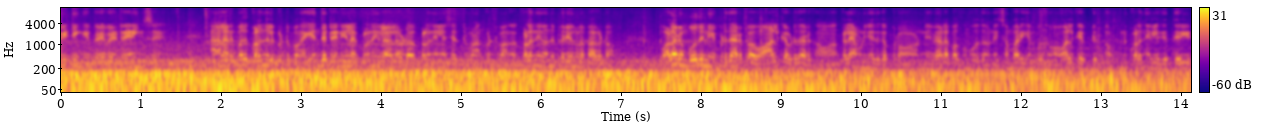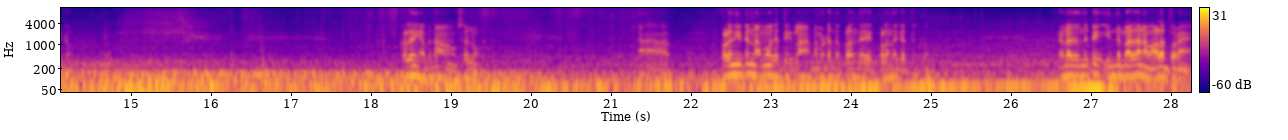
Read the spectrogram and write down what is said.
மீட்டிங்கு பெரிய பெரிய ட்ரைனிங்ஸு அதெல்லாம் இருக்கும்போது குழந்தைகளை கூப்பிட்டு போங்க. எந்த ட்ரைனிங்கில் குழந்தைங்களை அளவிட குழந்தைங்களும் சேர்த்து போனால் கூப்பிட்டு போங்க. குழந்தைங்க வந்து பெரியவங்களை பார்க்கட்டும். வளரும் போது நீ இப்படி தான் இருப்ப உன் வாழ்க்கை அப்படி தான் இருக்கும் கல்யாணம் முடிஞ்சதுக்கப்புறம் நீ வேலை பார்க்கும் போதும் நீ சம்பாதிக்கும் போதும் உன் வாழ்க்கை எப்படி இருக்கும் அப்படின்னு குழந்தைங்களுக்கு தெரியட்டும். குழந்தைங்க அப்போ தான் சொல்லும் குழந்தைகிட்ட நம்ம கற்றுக்கலாம் நம்மகிட்ட இருந்து குழந்தை குழந்தை கற்றுக்கும் ரெண்டாவது வந்துட்டு இந்த மாதிரி தான் நான் வாழ போகிறேன்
